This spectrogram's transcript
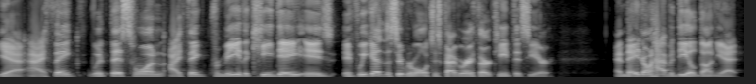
Yeah, I think with this one, I think for me the key date is if we get the Super Bowl, which is February 13th this year, and they don't have a deal done yet,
